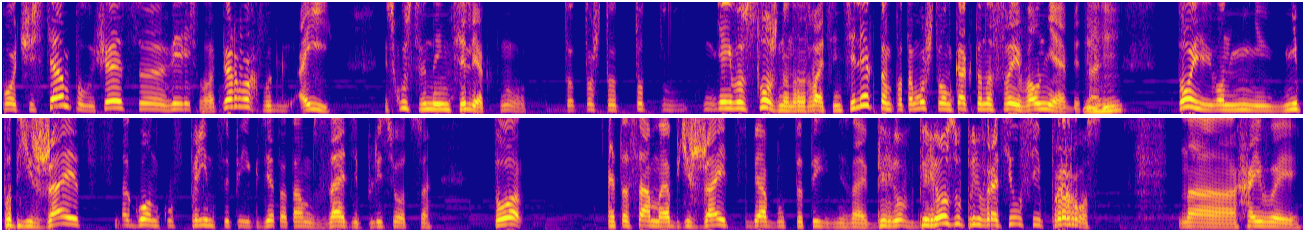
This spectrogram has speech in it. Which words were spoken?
по частям, получается весело. Во-первых, в АИ, искусственный интеллект. Ну, то, то что тут я его сложно назвать интеллектом, потому что он как-то на своей волне обитает. Mm-hmm. То и он не, не подъезжает на гонку, в принципе, и где-то там сзади плетется, то это самое объезжает тебя, будто ты, не знаю, в березу превратился и пророс на хайвее.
